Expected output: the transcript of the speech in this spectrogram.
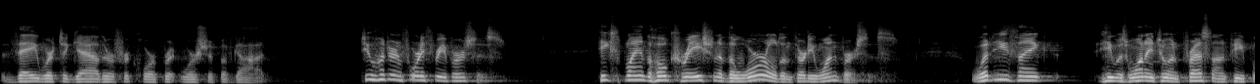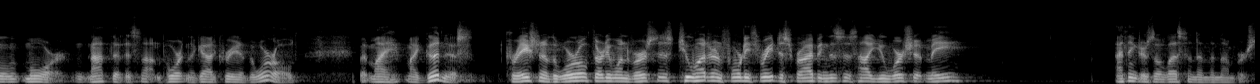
they were to gather for corporate worship of God. 243 verses. He explained the whole creation of the world in 31 verses. What do you think he was wanting to impress on people more? Not that it's not important that God created the world, but my, my goodness, creation of the world, 31 verses, 243 describing this is how you worship me. I think there's a lesson in the numbers.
